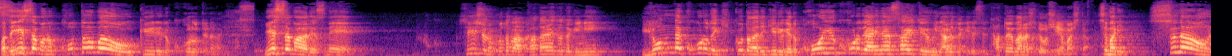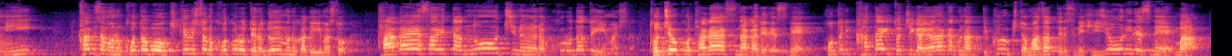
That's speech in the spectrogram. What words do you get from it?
また、イエス様の言葉を受け入れる心っていうのがあります。イエス様はですね、聖書の言葉を語られた時に、いろんな心で聞くことができるけど、こういう心でありなさいというふうにある時ですね、例え話で教えました。つまり、素直に神様の言葉を聞ける人の心というのはどういうものかと言いますと、耕された農地のような心だと言いました。土地をこう耕す中でですね、本当に硬い土地が柔らかくなって空気と混ざってですね、非常にですね、まあ、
